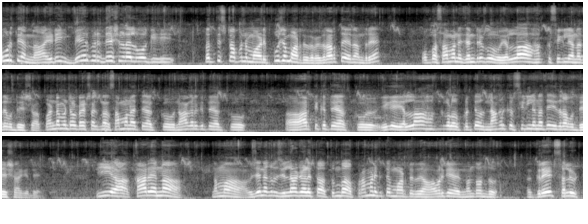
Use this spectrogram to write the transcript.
ಮೂರ್ತಿಯನ್ನು ಇಡೀ ಬೇರೆ ಬೇರೆ ದೇಶಗಳಲ್ಲಿ ಹೋಗಿ ಪ್ರತಿಷ್ಠಾಪನೆ ಮಾಡಿ ಪೂಜೆ ಮಾಡ್ತಿದ್ದಾರೆ. ಇದರ ಅರ್ಥ ಏನಂದರೆ, ಒಬ್ಬ ಸಾಮಾನ್ಯ ಜನರಿಗೂ ಎಲ್ಲ ಹಕ್ಕು ಸಿಗಲಿ ಅನ್ನೋದೇ ಉದ್ದೇಶ. ಫಂಡಮೆಂಟಲ್ ರೈಟ್ಸ್ ಆಗ್ತದೆ ಸಾಮಾನ್ಯತೆ ಹಕ್ಕು, ನಾಗರಿಕತೆ ಹಕ್ಕು ಆರ್ಥಿಕತೆ ಹಕ್ಕು, ಹೀಗೆ ಎಲ್ಲ ಹಕ್ಕುಗಳು ಪ್ರತಿಯೊಂದು ನಾಗರಿಕರು ಸಿಗಲಿ ಅನ್ನೋದೇ ಇದರ ಉದ್ದೇಶ ಆಗಿದೆ. ಈ ಕಾರ್ಯನ ನಮ್ಮ ವಿಜಯನಗರ ಜಿಲ್ಲಾಡಳಿತ ತುಂಬ ಪ್ರಾಮಾಣಿಕತೆ ಮಾಡ್ತಿದೆ. ಅವರಿಗೆ ನಂದೊಂದು ಗ್ರೇಟ್ ಸಲ್ಯೂಟ್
